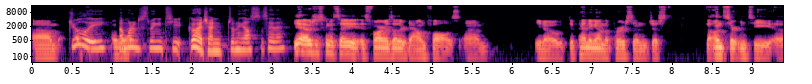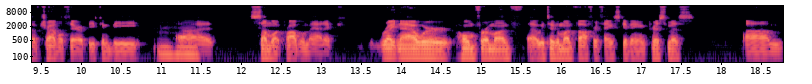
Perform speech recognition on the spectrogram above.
Um, Julie, okay. I wanted to swing it to you. Go ahead, Sean. Something else to say there? Yeah, I was just going to say, as far as other downfalls, um, you know, depending on the person, just the uncertainty of travel therapy can be Mhm. uh, somewhat problematic. Right now, we're home for a month. Uh, we took a month off for Thanksgiving and Christmas, um,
